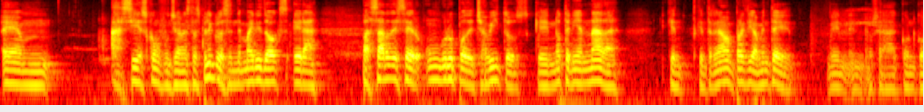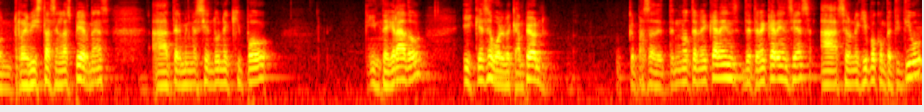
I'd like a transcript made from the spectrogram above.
Em, así es como funcionan estas películas. En The Mighty Dogs era pasar de ser un grupo de chavitos que no tenían nada, que, que entrenaban prácticamente en- en- o sea, con, con revistas en las piernas, a terminar siendo un equipo integrado y que se vuelve campeón que pasa de no tener caren- de tener carencias a ser un equipo competitivo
